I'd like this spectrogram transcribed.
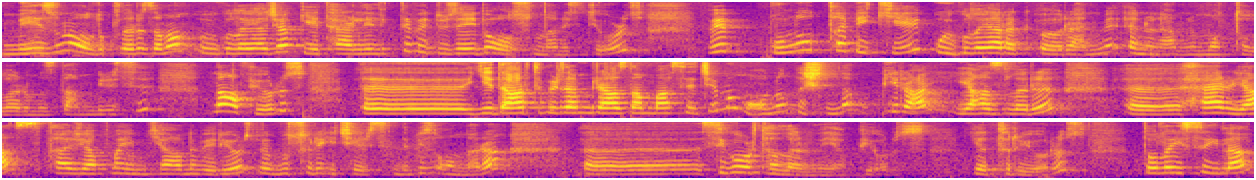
mezun oldukları zaman uygulayacak yeterlilikte ve düzeyde olsunlar istiyoruz. Ve bunu tabii ki uygulayarak öğrenme en önemli mottolarımızdan birisi. Ne yapıyoruz? E, 7 artı 1'den birazdan bahsedeceğim ama onun dışında bir ay yazları e, her yaz staj yapma imkanı veriyoruz ve bu süre içerisinde biz onlara e, sigortalarını yapıyoruz, yatırıyoruz. Dolayısıyla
